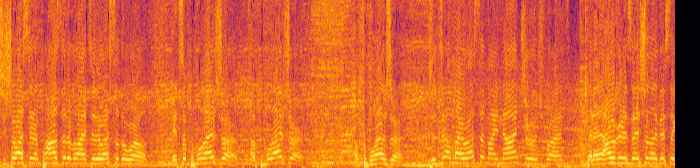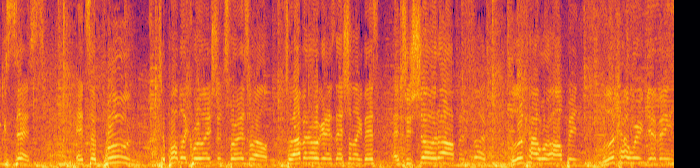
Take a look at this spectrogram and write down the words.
To show us in a positive light to the rest of the world. It's a pleasure, a pleasure, a pleasure to tell my rest of my non-Jewish friends that an organization like this exists. It's a boon to public relations for Israel to have an organization like this and to show it off and look, look how we're helping, look how we're giving,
